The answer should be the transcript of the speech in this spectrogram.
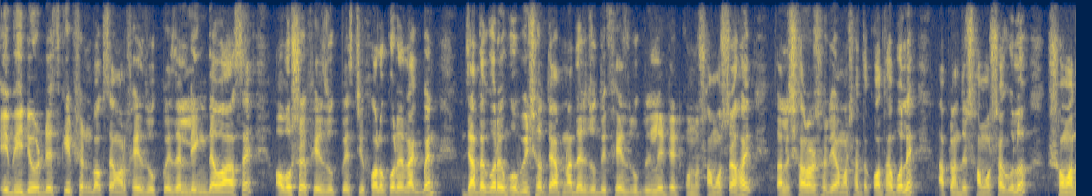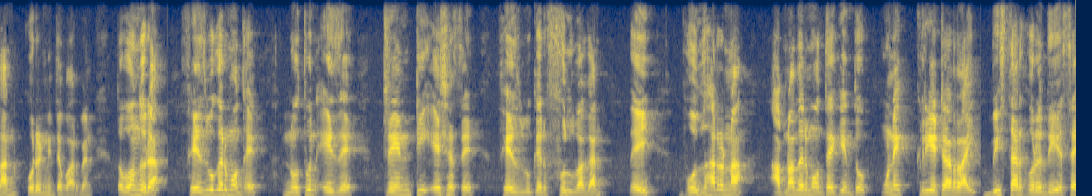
এই ভিডিওর ডেসক্রিপশন বক্সে আমার ফেসবুক পেজের লিঙ্ক দেওয়া আছে। অবশ্যই ফেসবুক পেজটি ফলো করে রাখবেন, যাতে করে ভবিষ্যতে আপনাদের যদি ফেসবুক রিলেটেড কোনো সমস্যা হয়, তাহলে সরাসরি আমার সাথে কথা বলে আপনাদের সমস্যাগুলো সমাধান করে নিতে পারবেন। তো বন্ধুরা ফেসবুকের মধ্যে নতুন এই যে ট্রেন্ডটি এসেছে ফেসবুকের ফুল বাগান এই ভুল ধারণা আপনাদের মধ্যে কিন্তু অনেক ক্রিয়েটাররাই বিস্তার করে দিয়েছে,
